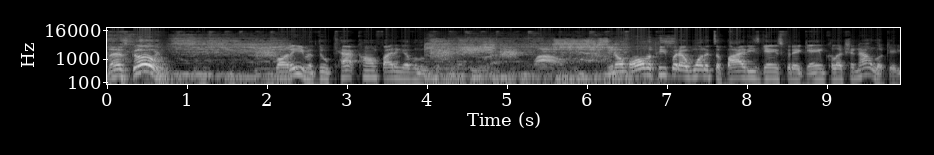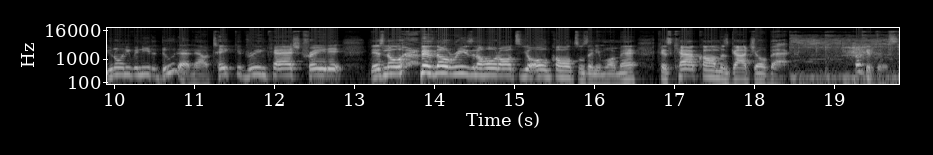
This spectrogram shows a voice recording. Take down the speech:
Let's go! They even threw Capcom Fighting Evolution. Wow. You know, for all the people that wanted to buy these games for their game collection, now look at it. You don't even need to do that now. Take your Dreamcast, trade it. There's no there's no reason to hold on to your own consoles anymore, man. Because Capcom has got your back. Look at this.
